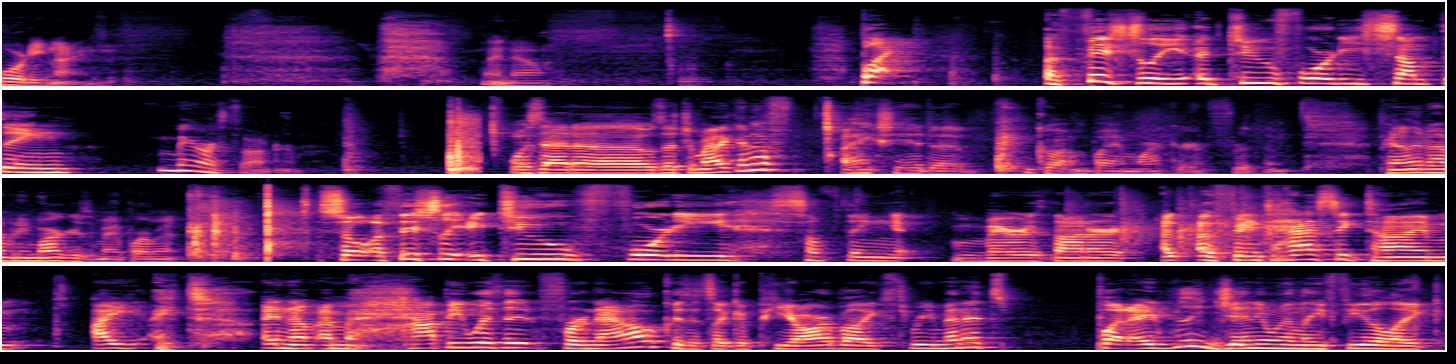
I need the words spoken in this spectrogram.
Two forty nine. I know. But officially a 240 something marathoner. Was that uh was that dramatic enough? I actually had to go out and buy a marker for them. Apparently I don't have any markers in my apartment. So officially a 240 something marathoner, a, a fantastic time. I, I and I'm, I'm happy with it for now because it's like a PR by like three minutes. But I really genuinely feel like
